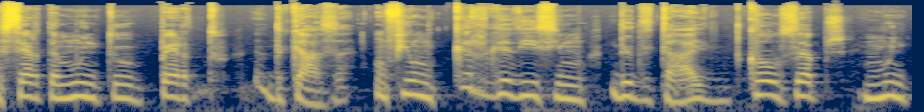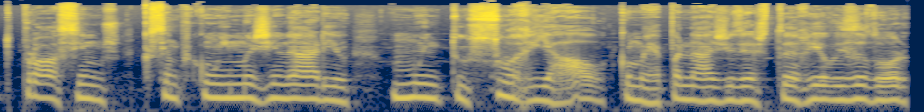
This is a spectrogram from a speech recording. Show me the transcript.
acerta muito perto de casa. Um filme carregadíssimo de detalhe, de close-ups muito próximos, sempre com um imaginário muito surreal, como é a panágio deste realizador,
